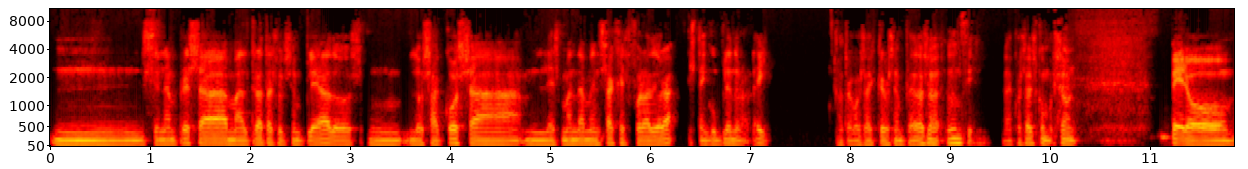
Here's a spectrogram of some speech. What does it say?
mm, si una empresa maltrata a sus empleados, mm, los acosa, les manda mensajes fuera de hora, está incumpliendo la ley. Otra cosa es que los empleados lo denuncien. Las cosas como son. Pero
